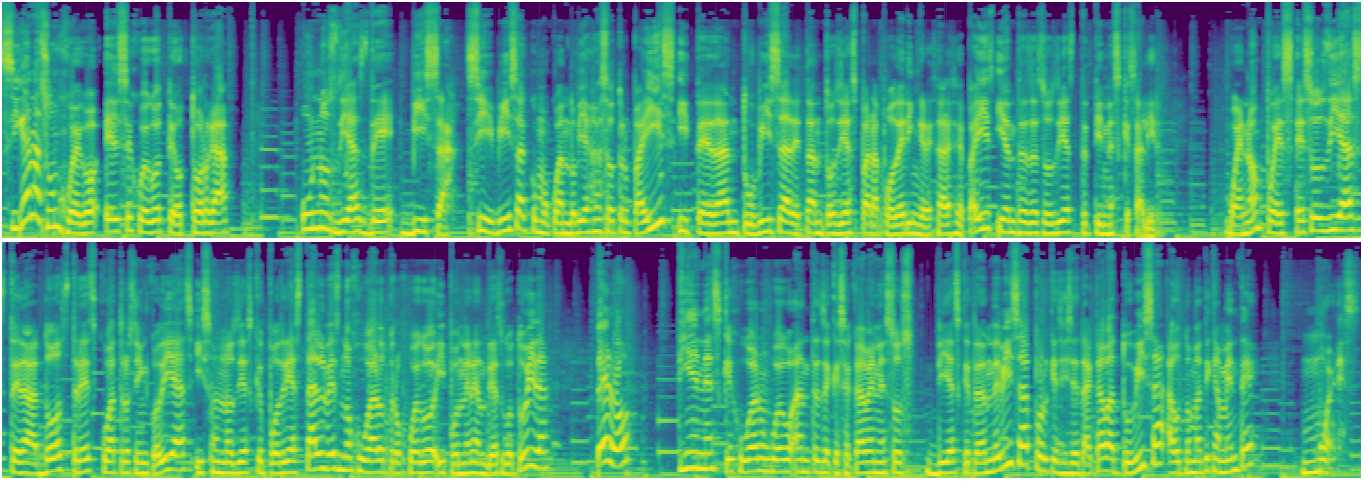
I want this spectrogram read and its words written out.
Si ganas un juego, ese juego te otorga unos días de visa. Sí, visa como cuando viajas a otro país y te dan tu visa de tantos días para poder ingresar a ese país y antes de esos días te tienes que salir. Bueno, pues esos días te da 2, 3, 4, 5 días y son los días que podrías tal vez no jugar otro juego y poner en riesgo tu vida. Pero tienes que jugar un juego antes de que se acaben esos días que te dan de visa porque si se te acaba tu visa automáticamente mueres.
